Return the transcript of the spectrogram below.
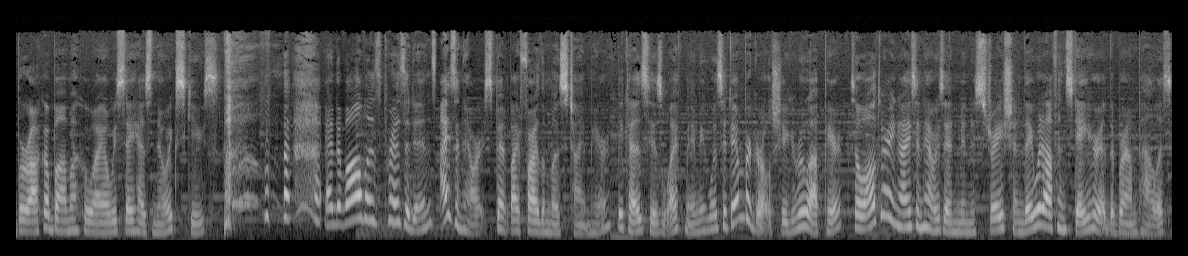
Barack Obama, who I always say has no excuse. and of all those presidents, Eisenhower spent by far the most time here because his wife Mamie was a Denver girl. She grew up here. So, all during Eisenhower's administration, they would often stay here at the Brown Palace,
